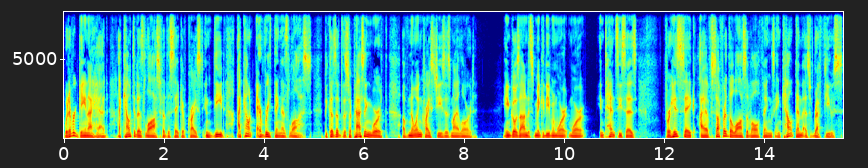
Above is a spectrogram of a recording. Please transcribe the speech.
whatever gain I had, I counted as loss for the sake of Christ. Indeed, I count everything as loss because of the surpassing worth of knowing Christ Jesus my Lord. And he goes on to make it even more, more intense. He says, For his sake, I have suffered the loss of all things and count them as refuse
